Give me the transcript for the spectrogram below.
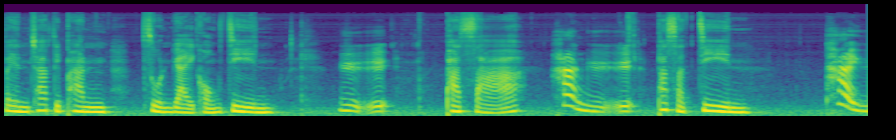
เป็นชาติพันธุ์ส่วนใหญ่ของจีน语ภาษา汉语ภาษาจีน泰语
